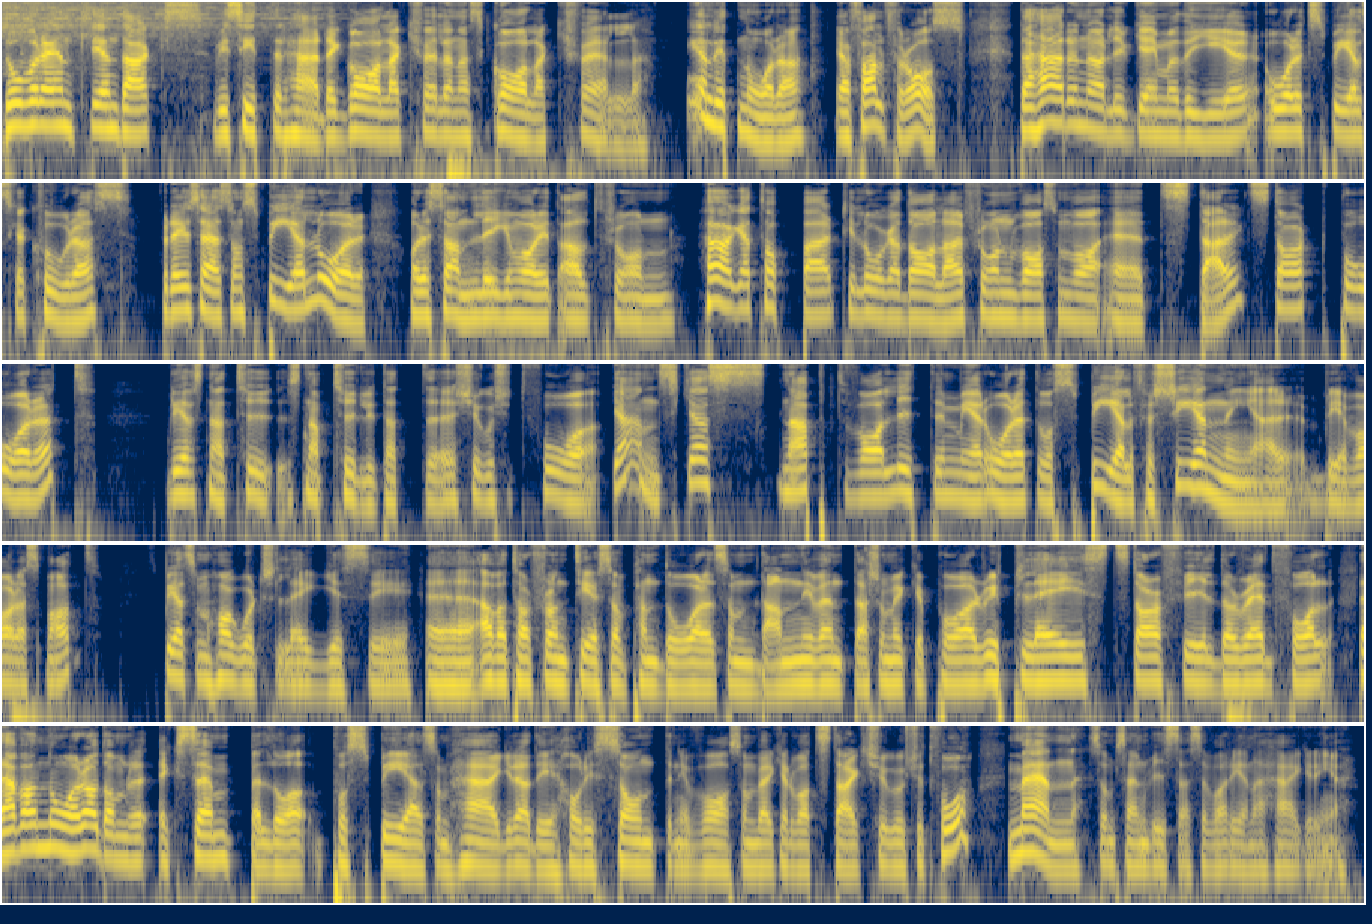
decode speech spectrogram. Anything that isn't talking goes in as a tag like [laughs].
Då var det äntligen dags. Vi sitter här, det är galakvällarnas galakväll. Enligt några, i alla fall för oss. Det här är Nördliv Game of the Year, årets spel ska koras. För det är ju så här, som spelår har det sannoliken varit allt från höga toppar till låga dalar, från vad som var ett starkt start på året. Blev snabbt, ty snabbt tydligt att eh, 2022 ganska snabbt var lite mer året då spelförseningar blev vardagsmat spel som Hogwarts Legacy, eh, Avatar Frontiers of Pandora som Danny väntar så mycket på, Replaced, Starfield och Redfall. Det här var några av de exempel då på spel som hägrade i horisonten i vad som verkade vara ett starkt 2022, men som sen visade sig vara rena hägringar.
